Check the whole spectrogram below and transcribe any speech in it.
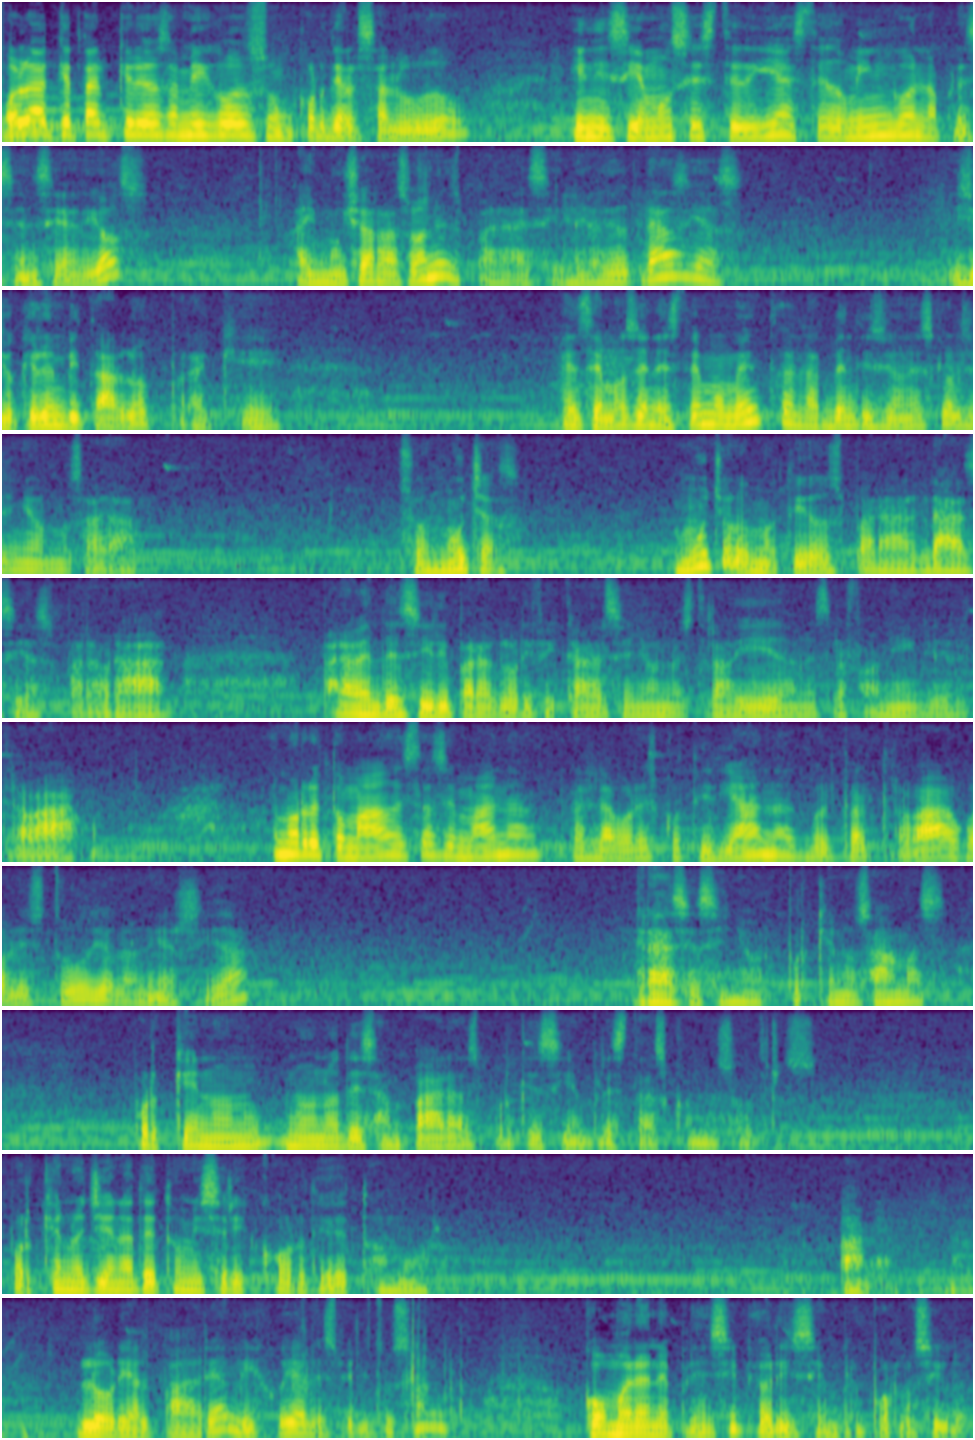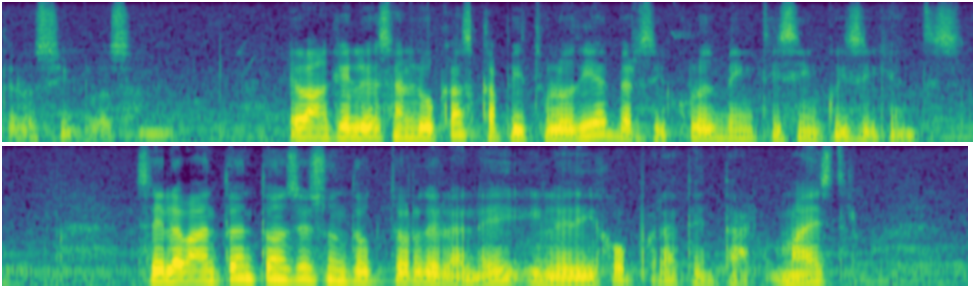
Hola, ¿qué tal queridos amigos? Un cordial saludo. Iniciemos este día, este domingo en la presencia de Dios. Hay muchas razones para decirle a Dios gracias. Y yo quiero invitarlo para que pensemos en este momento en las bendiciones que el Señor nos ha dado. Son muchas, muchos los motivos para dar gracias, para orar, para bendecir y para glorificar al Señor nuestra vida, nuestra familia, el trabajo. Hemos retomado esta semana las labores cotidianas, vuelto al trabajo, al estudio, a la universidad. Gracias Señor, porque nos amas, porque no, no nos desamparas, porque siempre estás con nosotros, porque nos llenas de tu misericordia y de tu amor. Amén. Gloria al Padre, al Hijo y al Espíritu Santo, como era en el principio, ahora y siempre, por los siglos de los siglos. Amén. Evangelio de San Lucas, capítulo 10, versículos 25 y siguientes. Se levantó entonces un doctor de la ley y le dijo para tentar, Maestro,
